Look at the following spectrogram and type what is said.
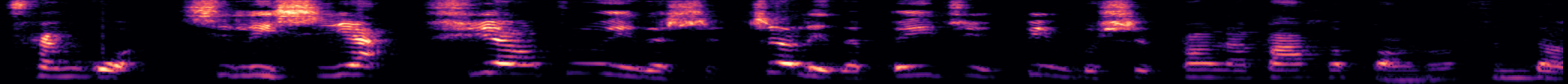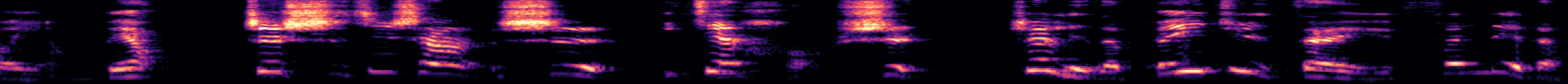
穿过西利西亚。需要注意的是，这里的悲剧并不是巴拿巴和保罗分道扬镳，这实际上是一件好事。这里的悲剧在于分裂的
